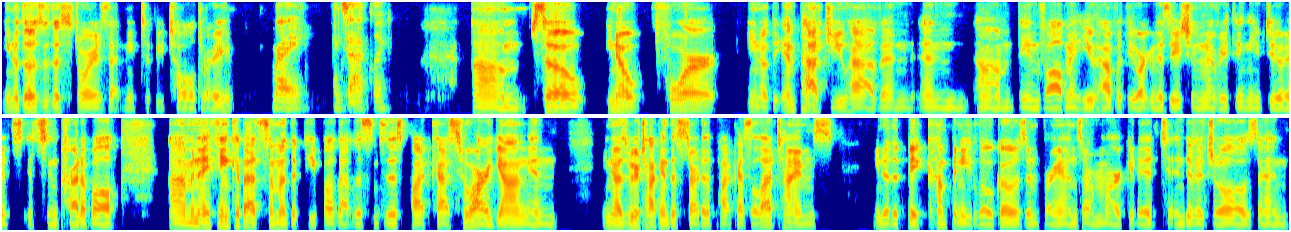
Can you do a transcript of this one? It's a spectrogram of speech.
you know those are the stories that need to be told right? Right exactly. Um, so you know for you know the impact you have and and um, the involvement you have with the organization and everything you do it's it's incredible. Um, and i think about some of the people that listen to this podcast who are young and you know as we were talking at the start of the podcast a lot of times you know the big company logos and brands are marketed to individuals and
